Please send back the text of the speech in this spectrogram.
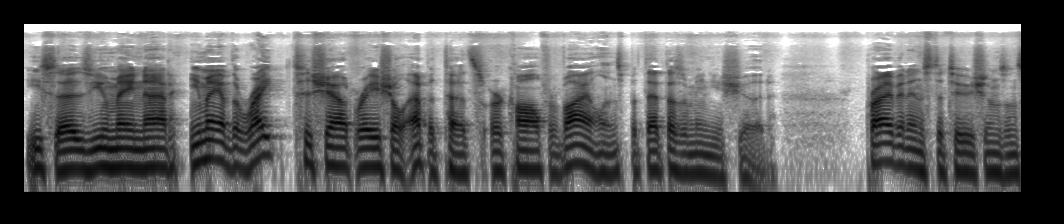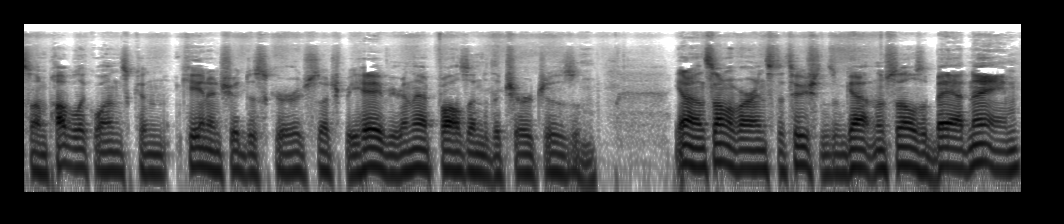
He says you may not you may have the right to shout racial epithets or call for violence, but that doesn't mean you should private institutions and some public ones can can and should discourage such behavior, and that falls into the churches and you know, and some of our institutions have gotten themselves a bad name.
